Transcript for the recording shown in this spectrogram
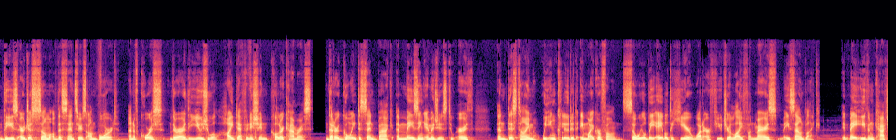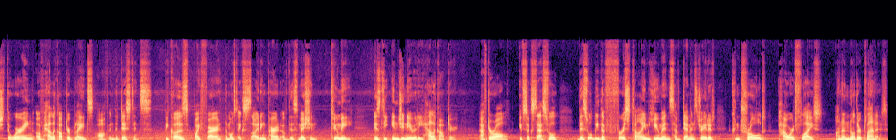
These are just some of the sensors on board, and of course, there are the usual high definition color cameras that are going to send back amazing images to Earth. And this time, we included a microphone, so we'll be able to hear what our future life on Mars may sound like. It may even catch the whirring of helicopter blades off in the distance, because by far the most exciting part of this mission, to me, is the Ingenuity helicopter. After all, if successful, this will be the first time humans have demonstrated controlled, powered flight on another planet.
